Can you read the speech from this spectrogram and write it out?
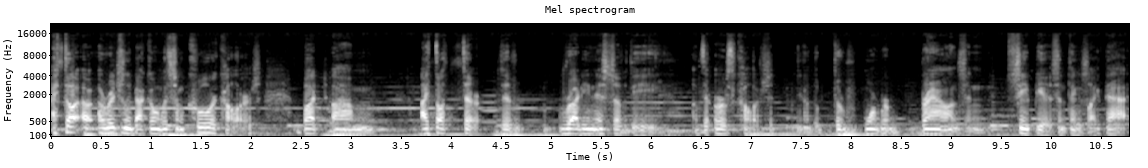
I thought uh, originally about going with some cooler colors, but um, I thought the, the ruddiness of the of the earth colors, you know, the, the, warmer browns and sepias and things like that,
